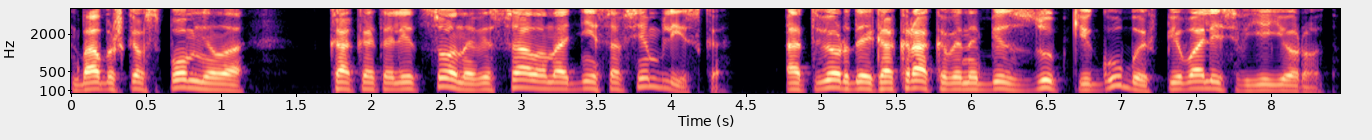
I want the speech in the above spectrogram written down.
Бабушка вспомнила, как это лицо нависало над ней совсем близко, а твердые, как раковина, беззубки губы впивались в ее рот.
